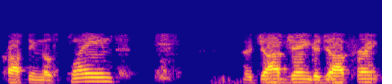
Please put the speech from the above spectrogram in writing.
crossing those planes. Good job, Jane. Good job, Frank.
